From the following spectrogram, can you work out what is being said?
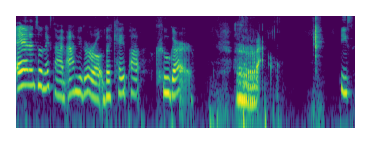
And until next time, I'm your girl, the K-pop cougar. Peace.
